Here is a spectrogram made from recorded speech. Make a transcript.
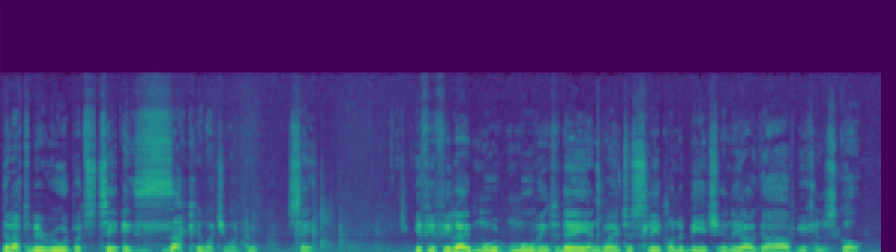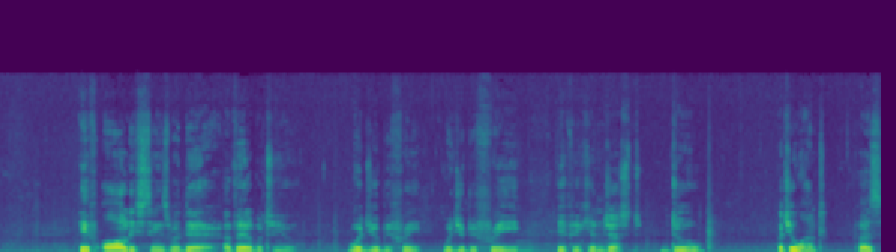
Don't have to be rude but say exactly what you want to say if you feel like mo- moving today and going to sleep on the beach in the Algarve you can just go if all these things were there available to you, would you be free? Would you be free mm. if you can just do what you want? Because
